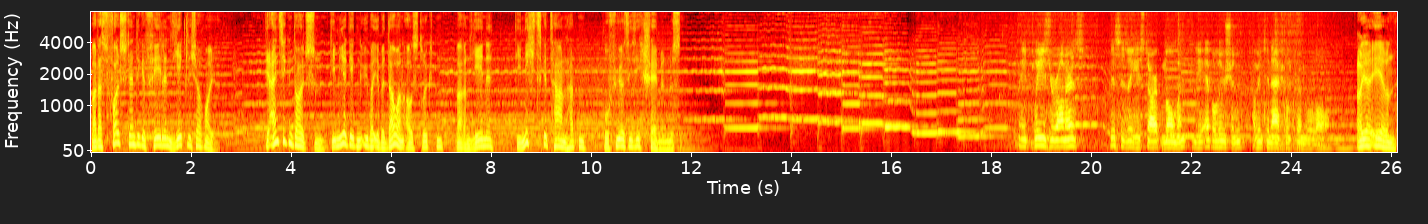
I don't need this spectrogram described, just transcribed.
war das vollständige Fehlen jeglicher Reue. Die einzigen Deutschen, die mir gegenüber ihr Bedauern ausdrückten, waren jene, die nichts getan hatten, wofür sie sich schämen müssen. May it please your honors, this is a historic moment in the evolution of international criminal law. Euer Ehren,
